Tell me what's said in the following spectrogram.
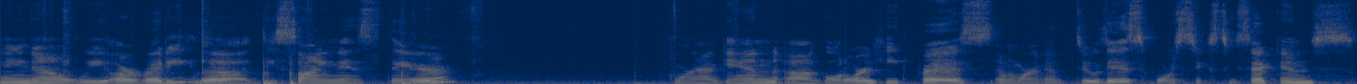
Okay, now we are ready. The design is there. We're gonna again uh, go to our heat press and we're gonna do this for 60 seconds.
